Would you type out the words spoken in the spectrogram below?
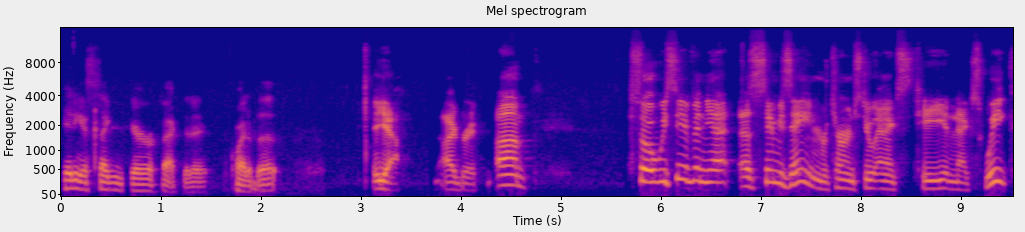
hitting a second gear affected it quite a bit. Yeah, I agree. Um, so we see a vignette as Sami Zayn returns to NXT next week.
